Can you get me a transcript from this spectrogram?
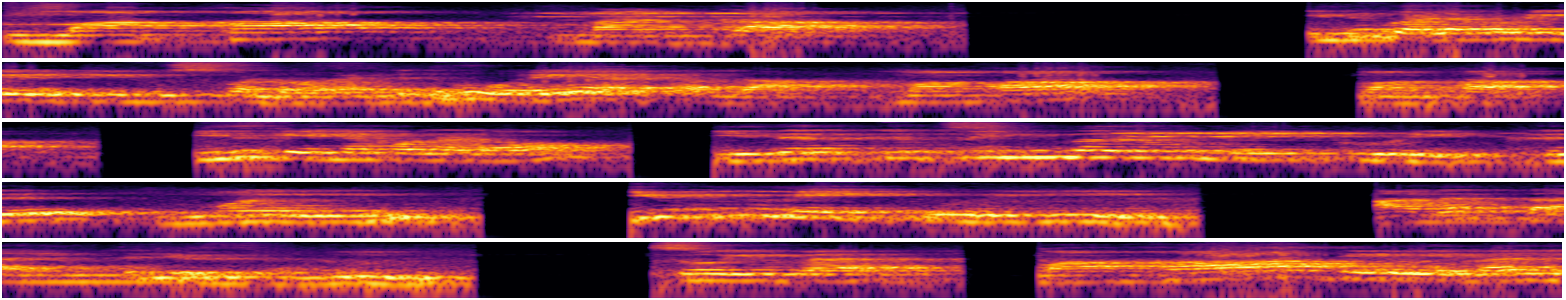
மகா மக்கா. இது வடமொழி எழுத்து யூஸ் பண்றோம். ரெண்டுத்துக்கும் ஒரே அர்த்தம் தான் மகா மகா இதுக்கு என்ன பண்ணணும்? இதற்கு பின்வரும் மெய்க்குறிக்கு முன் இம்மெய்க்குறி அதை தனித்து எழுதணும். சோ இப்ப மகாதேவன்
